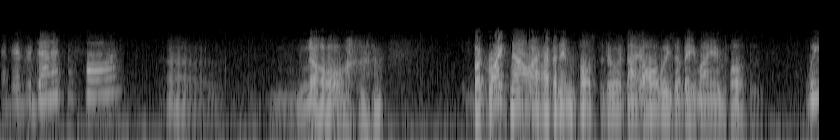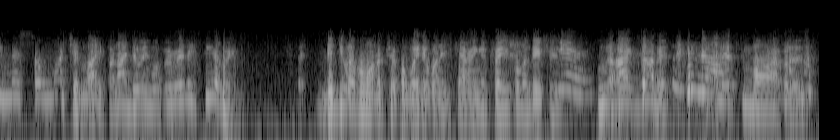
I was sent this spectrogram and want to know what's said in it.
Have you ever done it before? Uh, no. but right now I have an impulse to do it, and I always obey my impulses. We miss so much in life by not doing what we're really feeling. Did you ever want to trip a waiter when he's carrying a tray full of dishes? Yes. No, I've done it. No. And it's marvelous.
